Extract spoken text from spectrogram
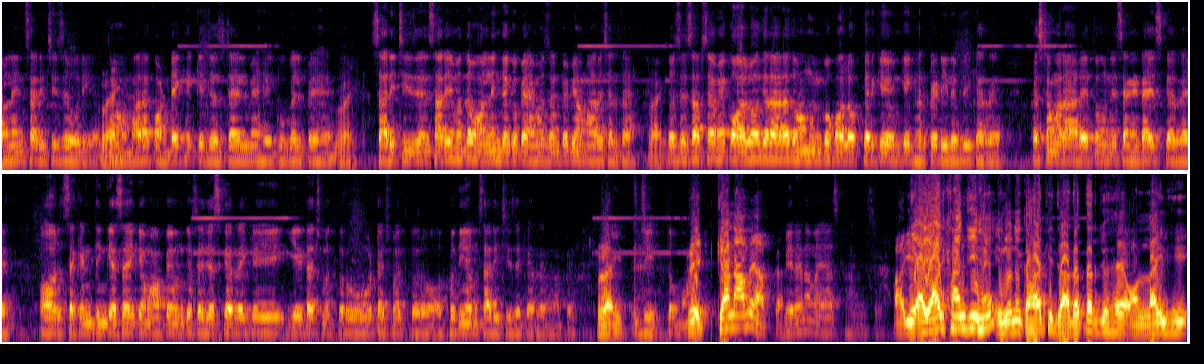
ऑनलाइन सारी चीज़ें हो रही है। तो हमारा कॉन्टेक्ट है कि जस्ट डायल में है गूगल पे है। सारी चीज़ें सारी मतलब ऑनलाइन जगह पे अमेजोन पे भी हमारा चलता है। तो हिसाब से हमें कॉल वगैरह आ रहा है तो हम उनको फॉलोअप करके उनके घर पे डिलीवरी कर रहे हैं। कस्टमर आ रहे हैं तो उन्हें सैनिटाइज कर रहे हैं। और सेकंड थिंग कैसा है कि वहाँ पे उनको सजेस्ट कर रहे हैं कि ये टच मत करो वो टच मत करो और खुद ही हम सारी चीज़ें कर रहे हैं वहाँ पे। राइट right. जी तो ग्रेट क्या नाम है आपका? मेरा नाम अयाज खान है सर आ, ये अयाज खान जी हैं। इन्होंने कहा कि ज़्यादातर जो है ऑनलाइन ही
